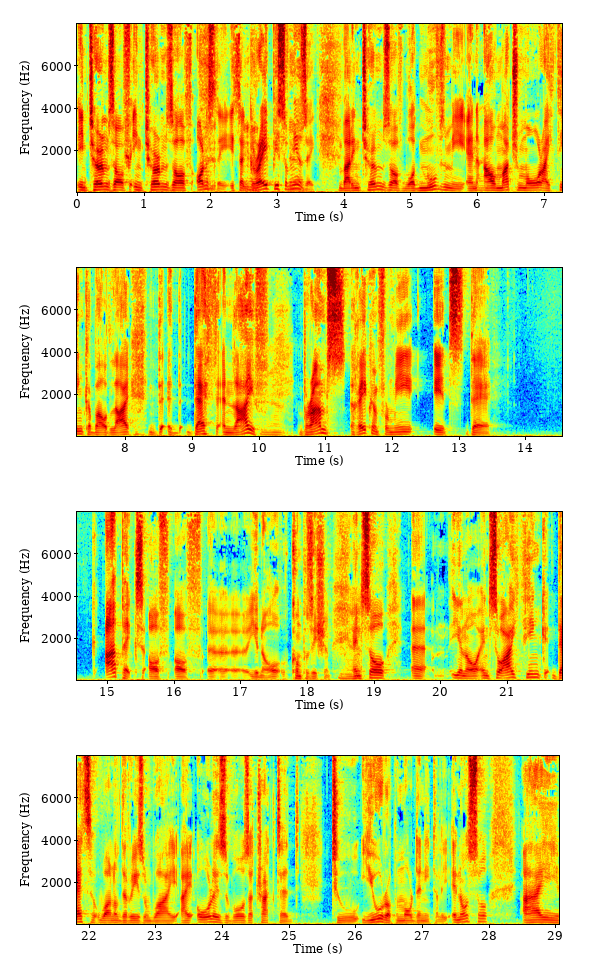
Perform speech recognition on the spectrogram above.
in terms of in terms of honestly, it's a great piece of music, but in terms of what moves me and how much more I think about life, d- death and life, Brahms Requiem for me, it's the apex of of uh, you know composition. And so uh, you know and so i think that's one of the reasons why i always was attracted to europe more than italy. And also i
